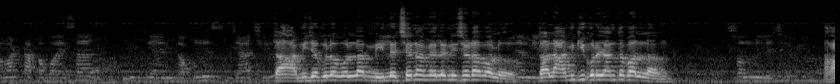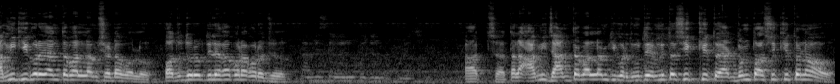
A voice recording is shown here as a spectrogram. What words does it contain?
আমার টাকা পয়সা ডকুমেন্টস যা ছিল তা আমি যেগুলো বললাম মিলেছে না মেলেনি সেটা বলো? হ্যাঁ, তাহলে আমি কি করে জানতে পারলাম? সব মিলেছে। আমি কি করে জানতে পারলাম সেটা বলো? কত দূর অব্দি লেখাপড়া করেছ? আচ্ছা তাহলে আমি জানতে পারলাম কি করে? তুমি তো এমনি তো শিক্ষিত একদম তো অশিক্ষিত নাও।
